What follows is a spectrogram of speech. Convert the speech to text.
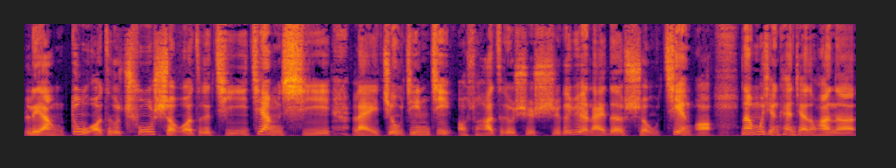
两度啊，这个出手啊，这个急降息来救经济啊，说它这个是十个月来的首见啊。那目前看起来的话呢，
